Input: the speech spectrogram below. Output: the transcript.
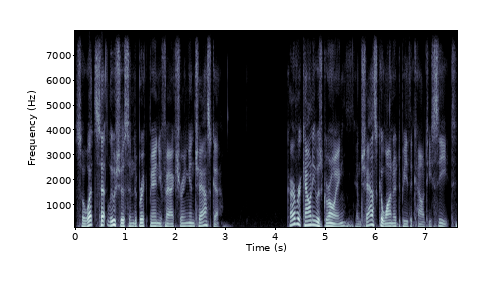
So what set Lucius into brick manufacturing in Chaska? Carver County was growing, and Chaska wanted to be the county seat.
